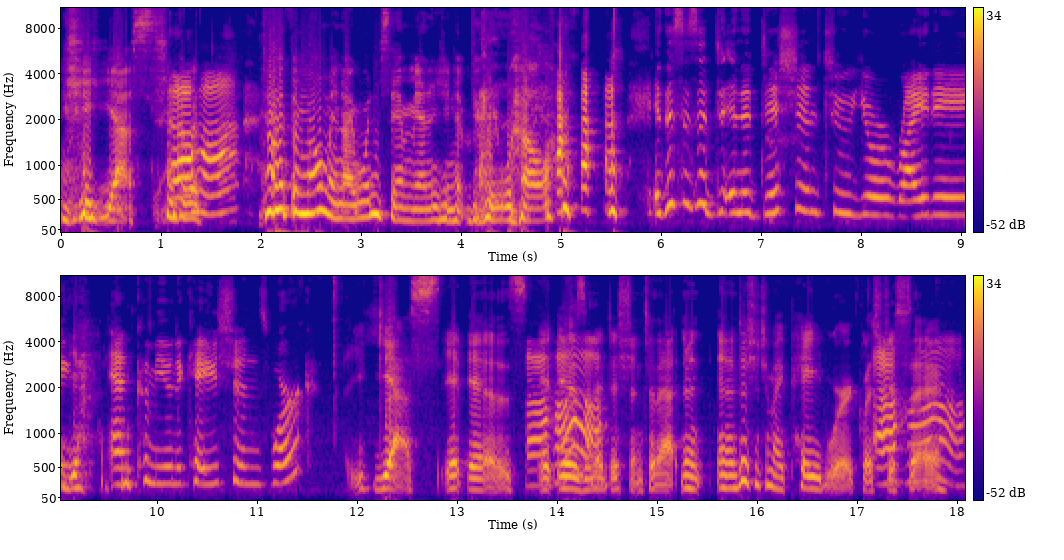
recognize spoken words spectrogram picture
yes. Uh-huh. At the moment, I wouldn't say I'm managing it very well. this is a, in addition to your writing Yeah. and communications work. Yes, it is. It is in Uh-huh. addition to that. In, in addition to my paid work, let's just say. Uh-huh.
